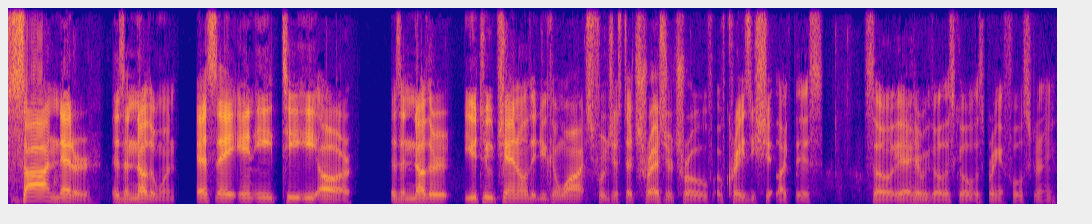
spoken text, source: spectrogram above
Sa Netter is another one. S A N E T E R is another YouTube channel that you can watch for just a treasure trove of crazy shit like this. So yeah, here we go. Let's go. Let's bring it full screen.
